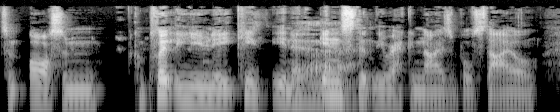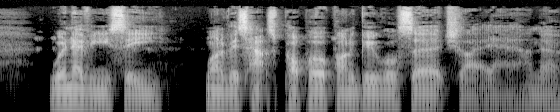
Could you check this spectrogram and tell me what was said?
some awesome, completely unique. He's you know Yeah. instantly recognizable style. Whenever you see one of his hats pop up on a Google search, like yeah, I know,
